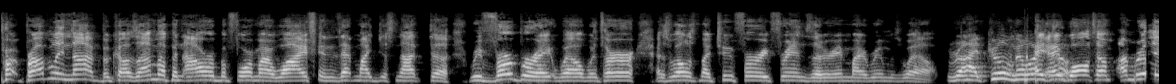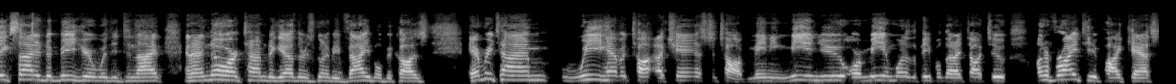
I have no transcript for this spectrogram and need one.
Probably not because I'm up an hour before my wife, and that might just not uh, reverberate well with her, as well as my two furry friends that are in my room as well. Right, cool. No worries. Hey, hey Walt, I'm, I'm really excited to be here with you tonight, and I know our time together is going to be valuable because every time we have a, talk, a chance to talk, meaning me and you, or me and one of the people that I talk to on a variety of podcasts,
